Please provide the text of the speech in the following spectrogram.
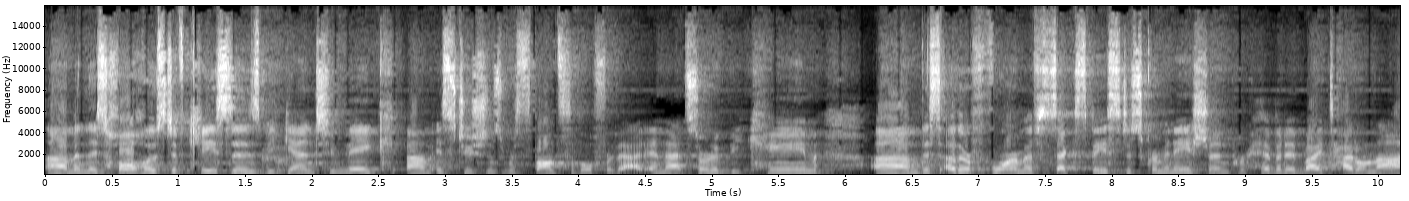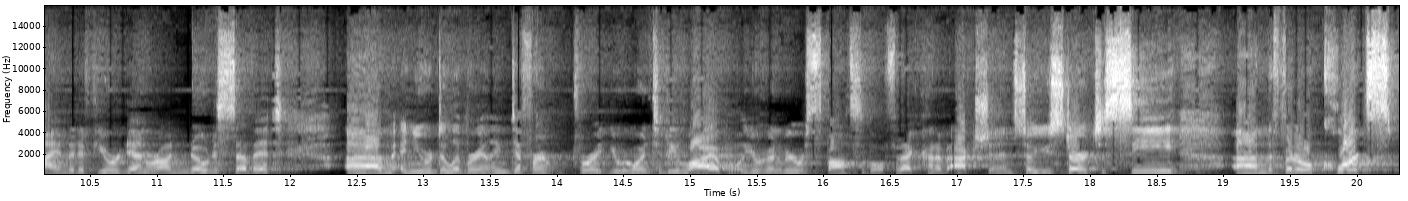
Um, and this whole host of cases began to make um, institutions responsible for that. And that sort of became um, this other form of sex based discrimination prohibited by Title IX, that if you, again, were on notice of it, um, and you were deliberately indifferent for it, you were going to be liable. You were going to be responsible for that kind of action. And so you start to see um, the federal courts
